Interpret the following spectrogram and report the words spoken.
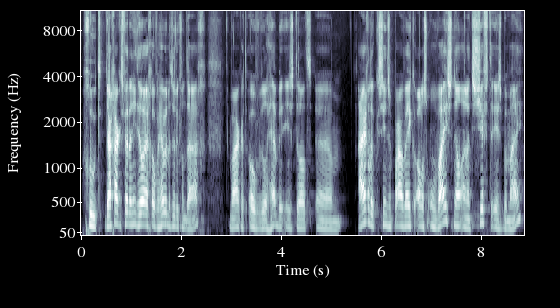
Goed, daar ga ik het verder niet heel erg over hebben natuurlijk vandaag. Waar ik het over wil hebben is dat um, eigenlijk sinds een paar weken alles onwijs snel aan het shiften is bij mij.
